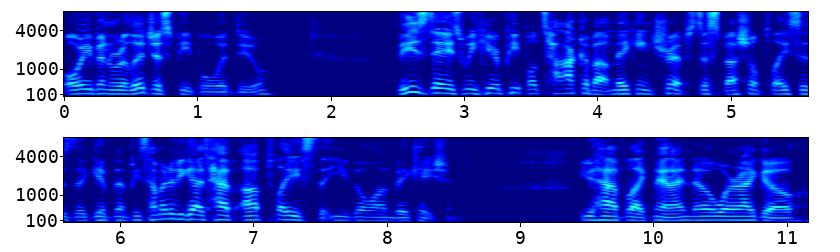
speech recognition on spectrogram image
or even religious people would do. These days, we hear people talk about making trips to special places that give them peace. How many of you guys have a place that you go on vacation? You have, like, man, I know where I go,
